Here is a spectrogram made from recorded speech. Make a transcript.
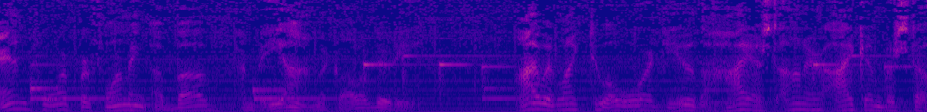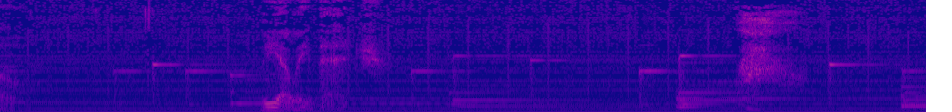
and for performing above and beyond the call of duty. I would like to award you the highest honor I can bestow the Ellie Badge. So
